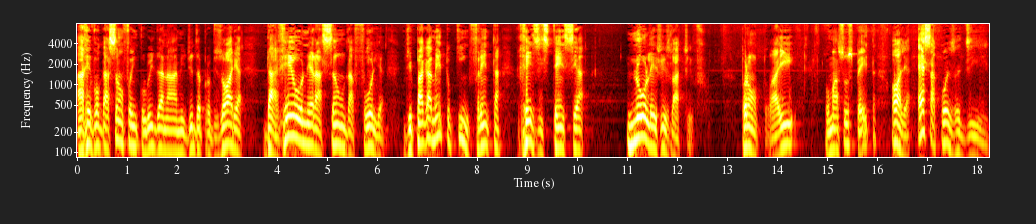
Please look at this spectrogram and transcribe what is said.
A revogação foi incluída na medida provisória da reoneração da folha de pagamento que enfrenta resistência no legislativo. Pronto, aí uma suspeita. Olha, essa coisa de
